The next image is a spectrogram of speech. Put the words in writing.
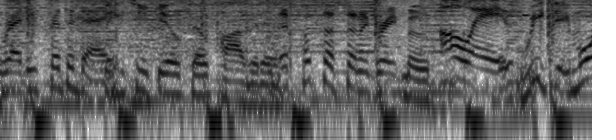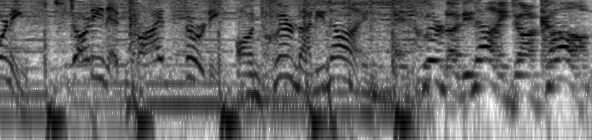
Ready for the day. Makes me feel so positive. It puts us in a great mood. Always. Weekday mornings starting at 5.30 on Clear 99 and Clear99.com.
